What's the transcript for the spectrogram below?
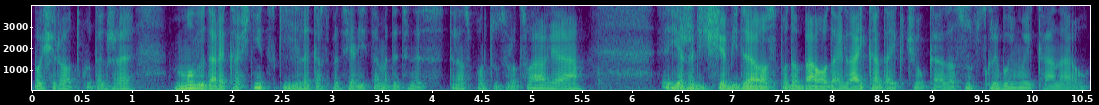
po środku, także mówił Darek Kraśnicki, lekarz specjalista medycyny z transportu z Wrocławia. Jeżeli Ci się wideo spodobało, daj lajka, daj kciuka, zasubskrybuj mój kanał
